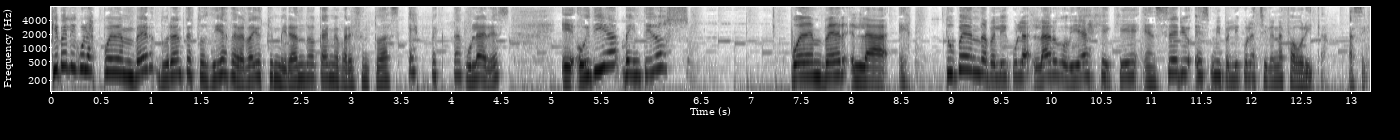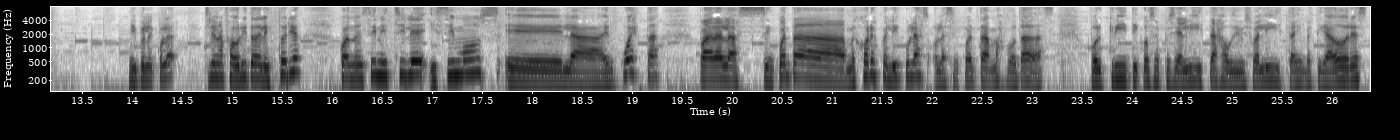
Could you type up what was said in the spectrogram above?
¿Qué películas pueden ver durante estos días? De verdad yo estoy mirando acá y me parecen todas espectaculares. Hoy día 22 pueden ver la estupenda película Largo Viaje, que en serio es mi película chilena favorita. Así. Mi película chilena favorita de la historia. Cuando en Cine Chile hicimos eh, la encuesta para las 50 mejores películas o las 50 más votadas por críticos, especialistas, audiovisualistas, investigadores.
